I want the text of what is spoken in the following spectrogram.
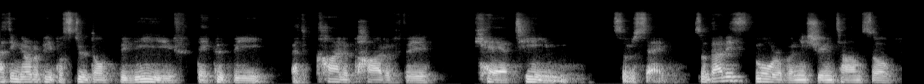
I think a lot of people still don't believe they could be a kind of part of the care team, so to say. So that is more of an issue in terms of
